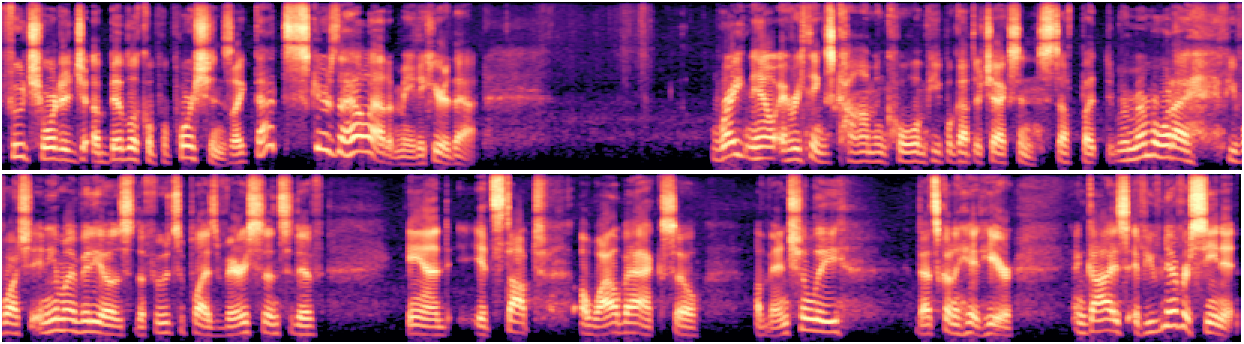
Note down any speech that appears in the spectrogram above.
food shortage of biblical proportions. Like that scares the hell out of me to hear that. Right now everything's calm and cool and people got their checks and stuff but remember what I if you've watched any of my videos the food supply is very sensitive and it stopped a while back so eventually that's going to hit here. And guys if you've never seen it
